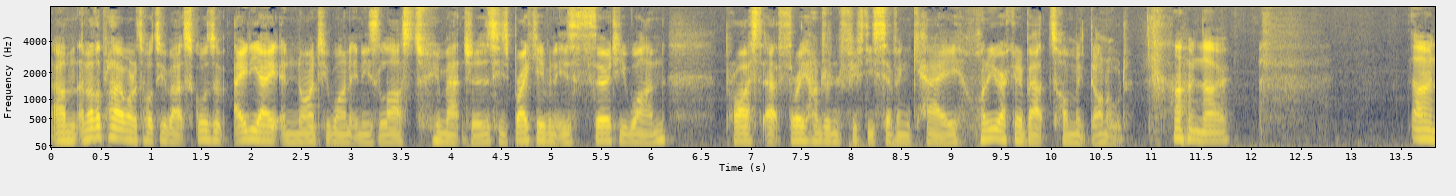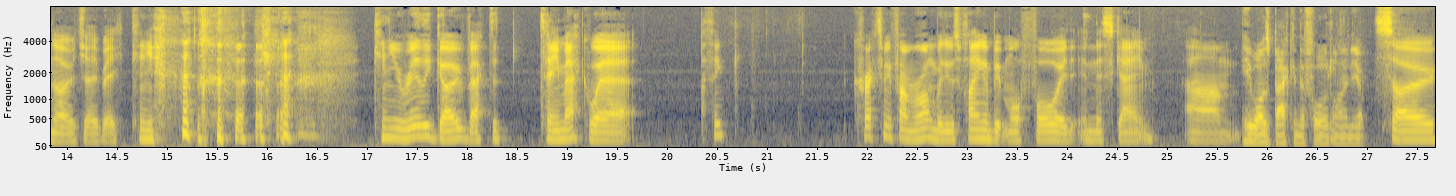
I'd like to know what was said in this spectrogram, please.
Um, another player I want to talk to you about scores of 88 and 91 in his last two matches. His break even is 31, priced at 357k. What do you reckon about Tom McDonald? Oh no, Oh no, JB, can you can you really go back to T Mac where I think correct me if I'm wrong, but he was playing a bit more forward in this game. Um, he was back in the forward line. Yep. So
